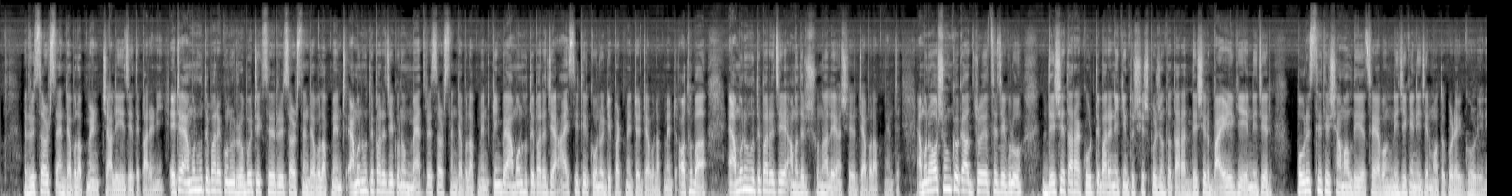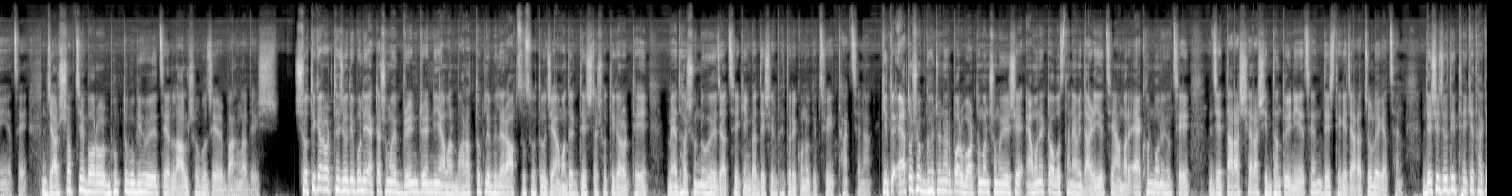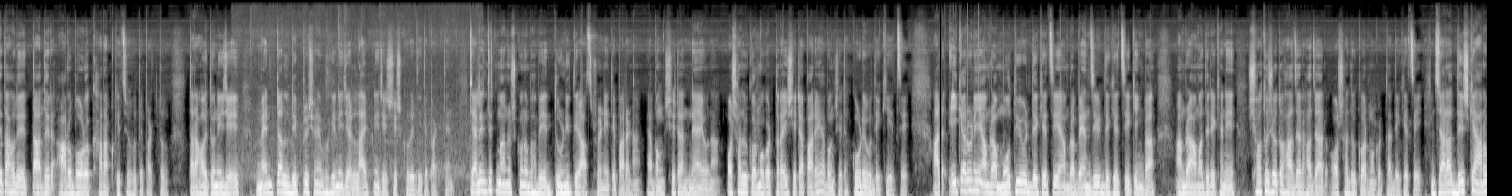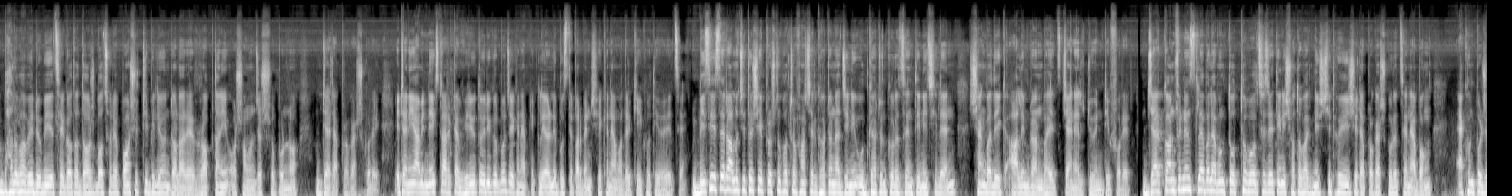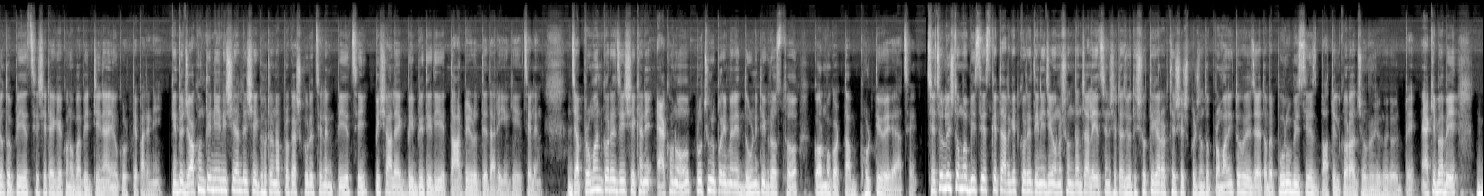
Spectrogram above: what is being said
রিসার্চ অ্যান্ড ডেভেলপমেন্ট চালিয়ে যেতে পারেনি। এটা এমন হতে পারে কোনো রোবোটিক্সের রিসার্চ অ্যান্ড ডেভেলপমেন্ট, এমন হতে পারে যে কোনো ম্যাথ রিসার্চ অ্যান্ড ডেভেলপমেন্ট কিংবা এমন হতে পারে যে আইসিটির কোনো ডিপার্টমেন্টের ডেভেলপমেন্ট, অথবা এমনও হতে পারে যে আমাদের সোনালে আসে ডেভেলপমেন্ট। এমন অসংখ্য কাজ রয়েছে যেগুলো দেশে তারা করতে পারেনি, কিন্তু শেষ পর্যন্ত তারা দেশের বাইরে গিয়ে নিজের পরিস্থিতির সামাল দিয়েছে এবং নিজেকে নিজের মতো করে গড়ে নিয়েছে, যার সবচেয়ে বড় ভুক্তভোগী হয়েছে লাল সবুজের বাংলাদেশ। সত্যিকার অর্থে যদি বলি, একটা সময় ব্রেন ড্রেন নিয়ে আমার মারাত্মক লেভেলের আফসোস হতো যে আমাদের দেশটা সত্যিকার অর্থে মেধাশূন্য হয়ে যাচ্ছে কিংবা দেশের ভেতরে কোনো কিছুই থাকছে না। কিন্তু এত সব ঘটনার পর বর্তমান সময়ে এসে এমন একটা অবস্থানে আমি দাঁড়িয়েছি, আমার এখন মনে হচ্ছে যে তারা সেরা সিদ্ধান্তই নিয়েছেন, দেশ থেকে যারা চলে গেছেন। দেশে যদি থেকে থাকে তাহলে তাদের আরও বড় খারাপ কিছু হতে পারত। তারা হয়তো নিজে মেন্টাল ডিপ্রেশনে ভুগে নিজের লাইফ নিজে শেষ করে দিতে পারতেন। ট্যালেন্টেড মানুষ কোনোভাবে দুর্নীতির আশ্রয় নিতে পারে না এবং সেটা ন্যায়ও না। অসাধু কর্মকর্তারাই সেটা পারে এবং সেটা করেও দেখিয়েছে। আর এই কারণেই আমরা মতিউর দেখেছি, আমরা বেনজির দেখেছি কিংবা আমরা আমাদের এখানে শত শত হাজার হাজার অসাধু কর্মকর্তা দেখেছি। যারা দেশকে আরও ভালোভাবে ডুবিয়েছে, গত দশ বছরে পঁয়ষট্টি বিলিয়ন ডলারের রপ্তানি অসামঞ্জস্যপূর্ণ ডেটা প্রকাশ করে। এটা নিয়ে আমি নেক্সট আরেকটা ভিডিও তৈরি করব, যেখানে আপনি ক্লিয়ারলি বুঝতে পারবেন সেখানে আমাদের কি ক্ষতি হয়েছে। বিসিএস এর আলোচিত সেই প্রশ্নপত্র ফাঁসের ঘটনা যিনি উদ্ঘাটন করেছেন, তিনি ছিলেন সাংবাদিক আল ইমরান ভাই চ্যানেল টোয়েন্টি ফোরের যার কনফিডেন্স লেভেল এবং তথ্য বলছে যে তিনি শতভাগ নিশ্চিত হয়েই সেটা প্রকাশ করেছেন এবং এখন পর্যন্ত পেয়েছি সেটাকে কোনোভাবে ডিনাইও করতে পারেনি। কিন্তু যখন তিনি ইনিশিয়ালি সেই ঘটনা প্রকাশ করেছিলেন পেয়েছি বিশাল এক বিবৃতি দিয়ে তার বিরুদ্ধে দাঁড়িয়ে গিয়েছিলেন, যা প্রমাণ করে যে সেখানে এখনও প্রচুর পরিমাণে দুর্নীতিগ্রস্ত কর্মকর্তা ভর্তি হয়ে আছে। ছেচল্লিশতম বিসিএস কে টার্গেট করে তিনি যে অনুসন্ধান চালিয়েছেন, সেটা যদি সত্যিকার অর্থে শেষ পর্যন্ত প্রমাণিত হয়ে যায়, তবে পুরো বিসিএস বাতিল করা জরুরি হয়ে উঠবে। একইভাবে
